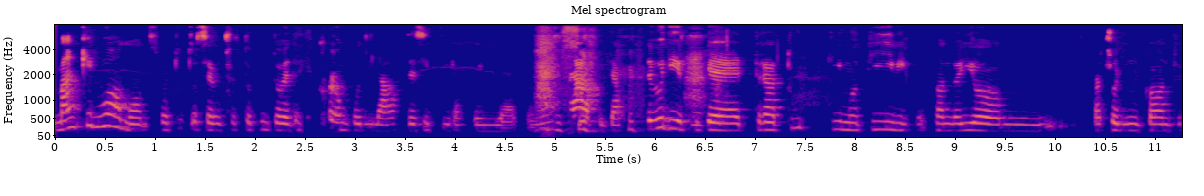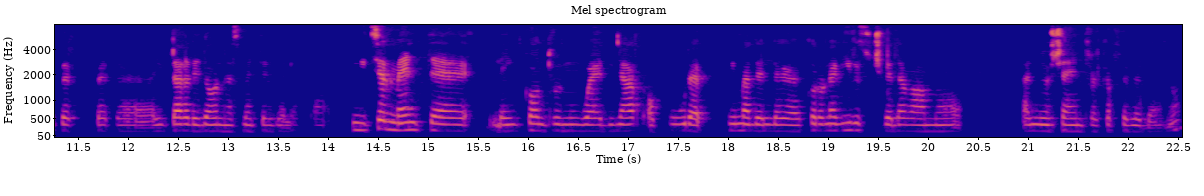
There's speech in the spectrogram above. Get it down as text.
ma anche l'uomo, soprattutto se a un certo punto vede che ancora un po' di latte, si tira un po' indietro. No? Capita. Devo dirti che tra tutti i motivi, quando io mh, faccio gli incontri per, per uh, aiutare le donne a smettere di allattare. Inizialmente le incontro in un webinar oppure prima del coronavirus ci vedevamo al mio centro, al Caffè Bebè, no?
